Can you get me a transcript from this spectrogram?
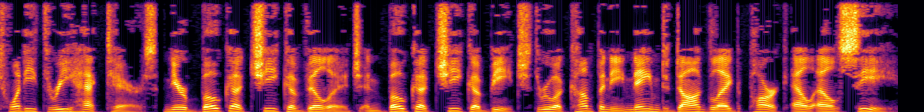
23 hectares near Boca Chica Village and Boca Chica Beach through a company named Dogleg Park LLC,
